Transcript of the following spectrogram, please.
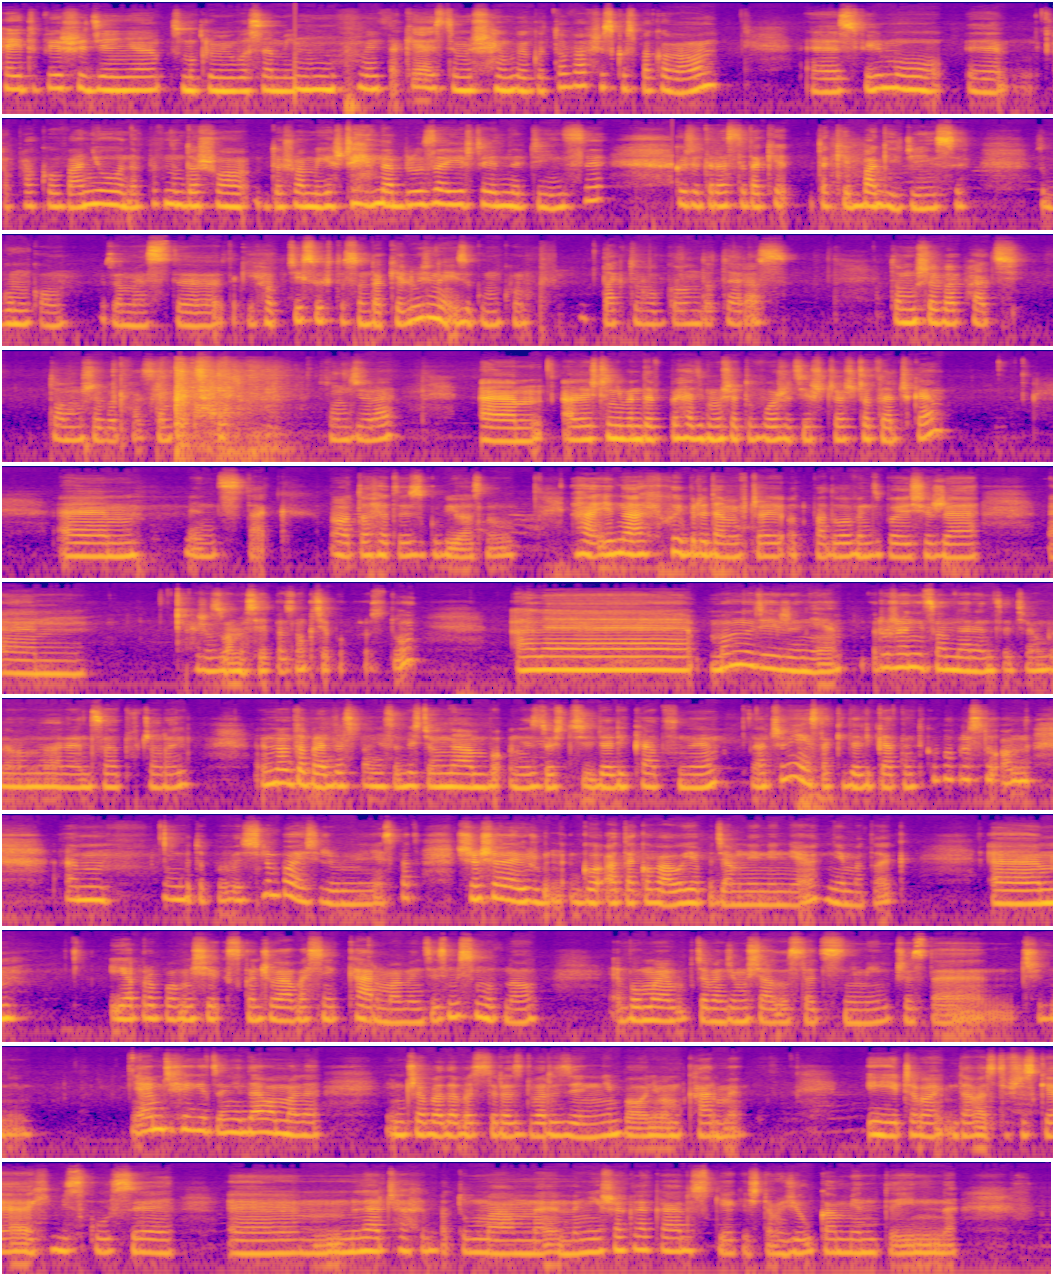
Hej, to pierwszy dzień e, z mokrymi włosami. Mm, Więc tak, ja jestem już jakby gotowa, wszystko spakowałam. E, Z filmu e, o na pewno doszło, doszła mi jeszcze jedna bluza i jeszcze jedne jeansy. Tylko, że teraz to takie, takie baggy jeansy z gumką. Zamiast takich obcisłych to są takie luźne i z gumką. Tak to wygląda teraz. To muszę wepchać, to muszę wepchać spód, w tą dziurę. Em, ale jeszcze nie będę wpychać, bo muszę tu włożyć jeszcze szczoteczkę. Em, więc tak. O, to się coś zgubiła znowu. Aha, jedna hybryda mi wczoraj odpadła, więc boję się, że, em, że złamię sobie paznokcie po prostu. Ale mam nadzieję, że nie. Różaniec mam na ręce, ciągle mam na ręce od wczoraj. No dobra, do spania sobie ściągnęłam, bo on jest dość delikatny. Znaczy nie jest taki delikatny, tylko po prostu on, em, jakby to powiedzieć, no boję się, żeby mnie nie spadł. Szynszele już go atakowały, ja powiedziałam nie, nie, nie, nie ma tak. Em, I a propos mi się skończyła właśnie karma, więc jest mi smutno, bo moja babcia będzie musiała zostać z nimi przez te trzy dni. Ja im dzisiaj jedzenie dałam, ale im trzeba dawać teraz dwa razy dziennie, bo nie mam karmy. I trzeba im dawać te wszystkie hibiskusy, mlecza chyba tu mam, mniszek lekarski, jakieś tam ziółka, mięty inne.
